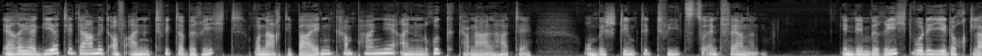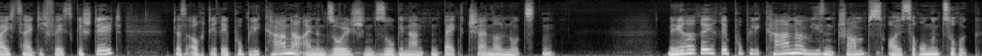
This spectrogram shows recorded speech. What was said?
Er reagierte damit auf einen Twitter-Bericht, wonach die Biden-Kampagne einen Rückkanal hatte, um bestimmte Tweets zu entfernen. In dem Bericht wurde jedoch gleichzeitig festgestellt, dass auch die Republikaner einen solchen sogenannten Backchannel nutzten. Mehrere Republikaner wiesen Trumps Äußerungen zurück.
